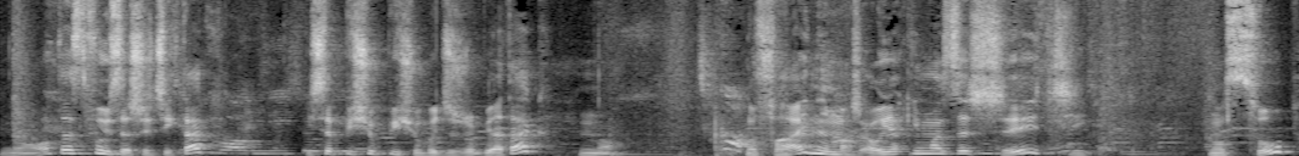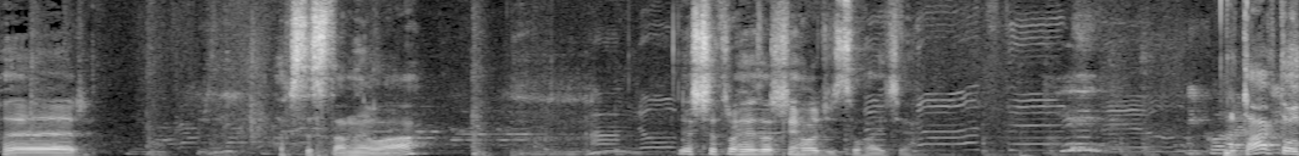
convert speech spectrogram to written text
No, to jest twój zeszycik, tak? I se pisiu pisiu będziesz robiła, tak? No. No fajny masz, o jaki masz zeszycik. No super. Tak se stanęła. Jeszcze trochę zacznie chodzić, słuchajcie. No tak, to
